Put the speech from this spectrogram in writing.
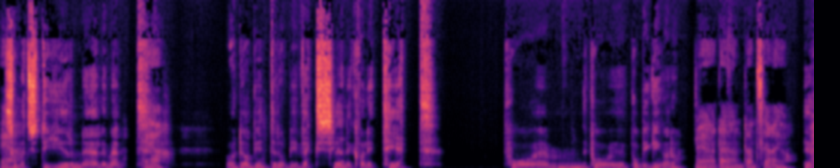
Ja. som et styrende element. Ja. Og da begynte det å bli vekslende kvalitet på, um, på, på bygginga, da. ja den, den ser jeg jo. Ja.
